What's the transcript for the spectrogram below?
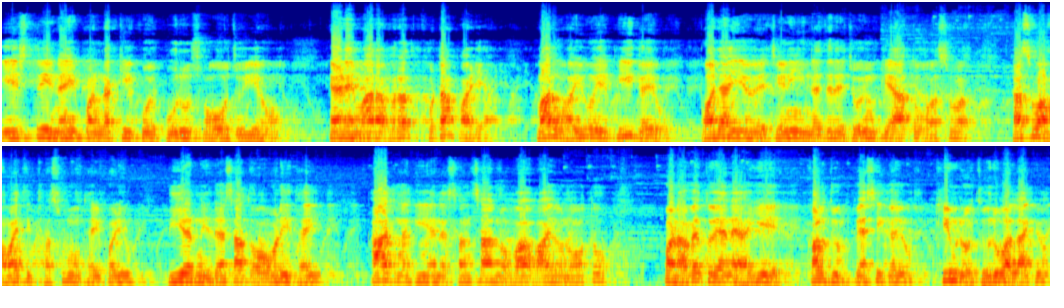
એ સ્ત્રી નહીં, પણ નક્કી કોઈ પુરુષ હોવો જોઈએ હો. એણે મારા વ્રત ખોટા પાડ્યા. મારું હૈયું એ પી ગયો. ભોજાઈઓએ ઝીણી નજરે જોયું કે આ તો હસવા, હસવામાંથી ખસવું થઈ પડ્યું. દિયરની દશા તો અવળી થઈ. આજ લગી એને સંસારનો વાવ વાયો નહોતો. પણ હવે તો એને હૈયે કળજુગ બેસી ગયો, ખીમરો ઝૂરવા લાગ્યો.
